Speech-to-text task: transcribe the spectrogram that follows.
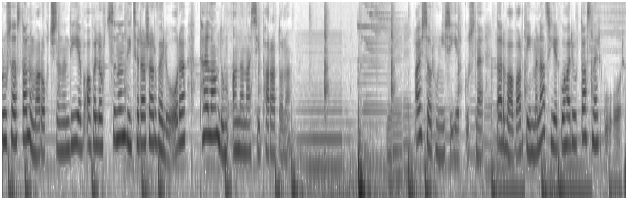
Ռուսաստանում առողջ սննդի եւ ավելորդ սննդից հրաժարվելու օրը, Թայլանդում անանասի փառատոնը։ Այսօր հունիսի 2-ն է, տարվա վարտին մնաց 212 օր։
